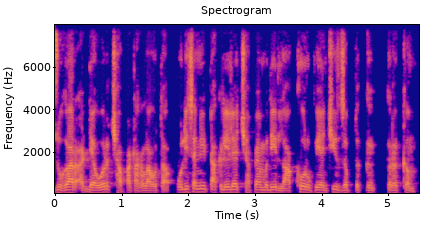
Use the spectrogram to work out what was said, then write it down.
जुगार अड्ड्यावर छापा टाकला होता. पोलिसांनी टाकलेल्या छाप्यामध्ये लाखो रुपयांची जप्त क- रक्कम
